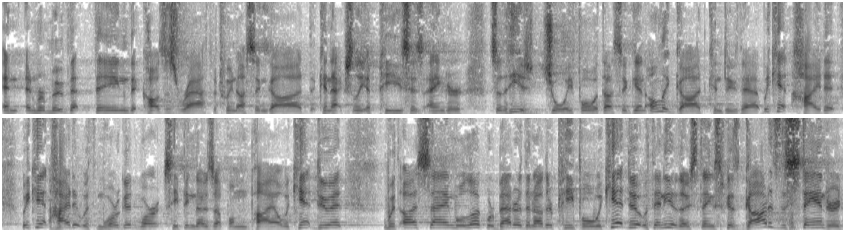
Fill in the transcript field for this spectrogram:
and, and remove that thing that causes wrath between us and God, that can actually appease his anger so that he is joyful with us again. Only God can do that. We can't hide it. We can't hide it with more good works, heaping those up on the pile. We can't do it with us saying, well, look, we're better than other people. We can't do it with any of those things because God is the standard.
